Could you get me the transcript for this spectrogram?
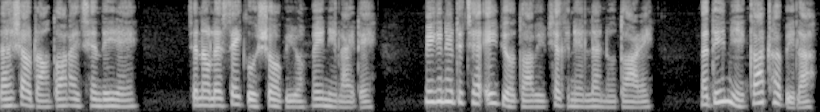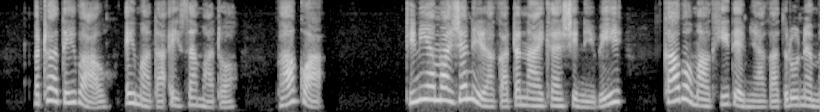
လမ်းလျှောက်တောင်သွားလိုက်ချင်းသေးတယ်ကျွန်တော်လည်းစိတ်ကိုလျှော့ပြီးတော့မှိနေလိုက်တယ်မိကနေတစ်ချက်အိပ်ပျော်သွားပြီးဖြက်ခနဲ့လက်နိုးသွားတယ်မသိမြင်ကားထွက်ပြီလားမထွက်သေးပါဘူးအိမ်မှာသာအိတ်ဆက်မှာတော့ဘာကွာဒီနေရာမှာရက်နေတာကတနိုင်ခန့်ရှိနေပြီကားပေါ်မှာခီးတယ်များကသူတို့နဲ့မ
